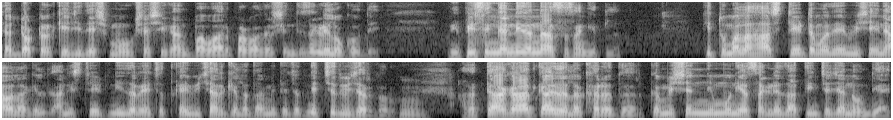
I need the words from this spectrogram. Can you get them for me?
त्यात doctor K G Deshmukh Shashikant Pawar Prabhakar Shinde सगळे लोक होते. व्ही पी सिंगांनी त्यांना असं सांगितलं. की तुम्हाला हा स्टेटमध्ये विषय न्यावा लागेल आणि स्टेटनी जर ह्याच्यात काही विचार केला तर आम्ही त्याच्यात निश्चित विचार करू. आता त्या काळात काय झालं खरं तर कमिशन नेमून या सगळ्या जातींच्या ज्या नोंदी आहेत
